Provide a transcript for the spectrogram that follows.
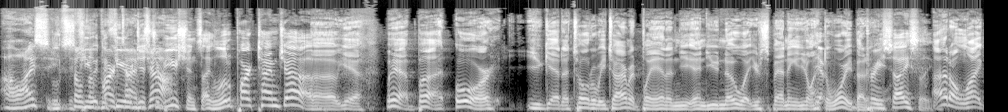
Oh, I see. The so fewer- the the fewer time job. distributions, like a little part time job. Uh, yeah, well, yeah, but or you get a total retirement plan and you, and you know what you're spending and you don't have to worry about it. Precisely. I don't like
